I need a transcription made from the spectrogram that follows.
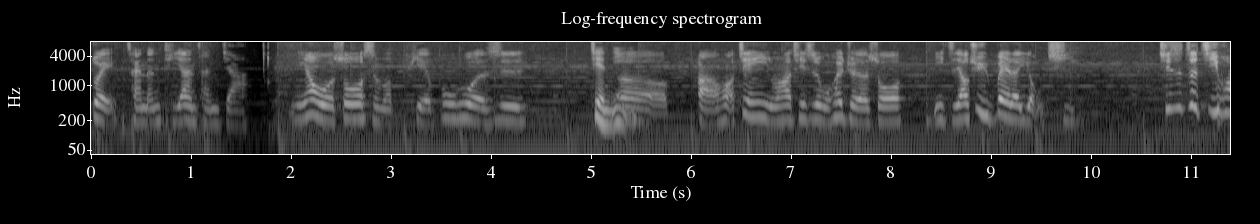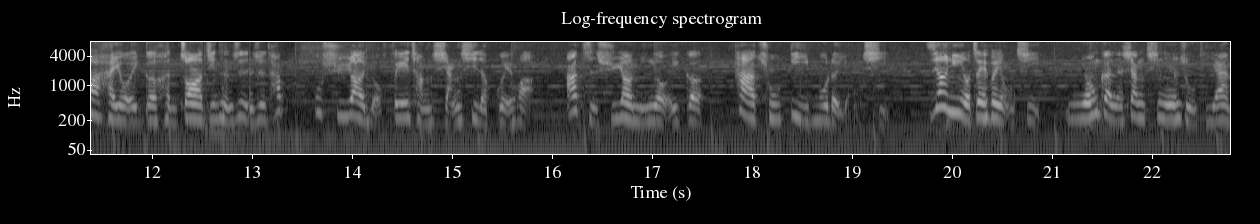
队才能提案参加。你要我说什么撇步或者是建议呃，的话建议的话，其实我会觉得说，你只要具备了勇气。其实这计划还有一个很重要的精神是，是它不需要有非常详细的规划，它只需要你有一个踏出第一步的勇气。只要你有这份勇气，你勇敢的向青年署提案，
